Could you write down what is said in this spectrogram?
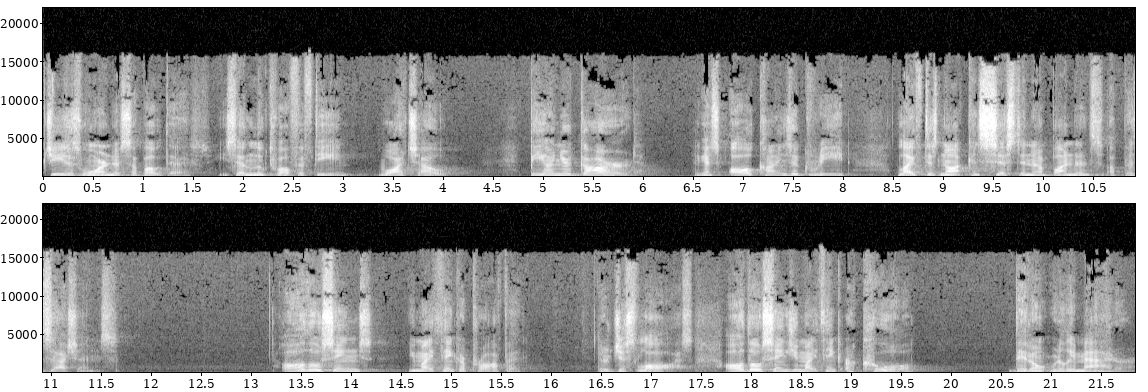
Jesus warned us about this. He said in Luke 12 15, Watch out, be on your guard against all kinds of greed. Life does not consist in an abundance of possessions. All those things you might think are profit, they're just loss. All those things you might think are cool, they don't really matter.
